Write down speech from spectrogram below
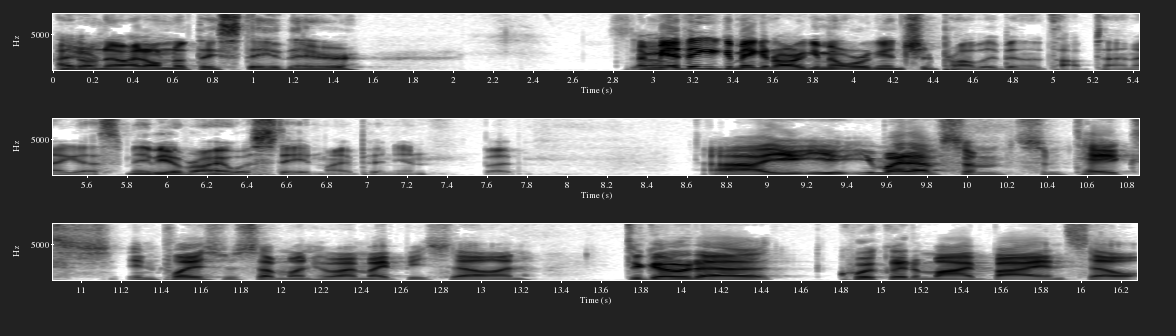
I don't know. I don't know if they stay there. I mean, I think you can make an argument Oregon should probably have been in the top ten. I guess maybe over Iowa State, in my opinion. But Ah, you, you you might have some some takes in place with someone who I might be selling. To go to quickly to my buy and sell.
